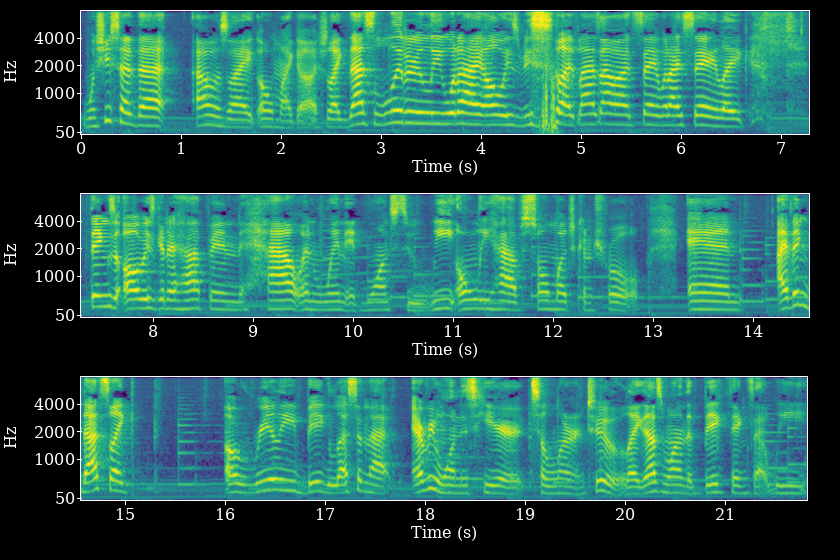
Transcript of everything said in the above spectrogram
when she said that, I was like, oh my gosh, like that's literally what I always be like. Last time I'd say what I say, like things are always gonna happen how and when it wants to. We only have so much control, and I think that's like a really big lesson that everyone is here to learn too. Like that's one of the big things that we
